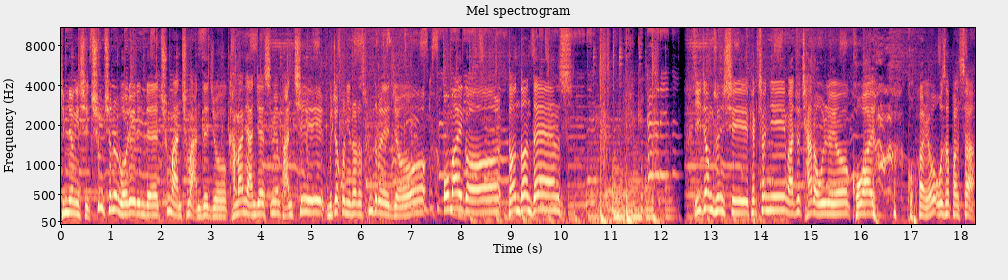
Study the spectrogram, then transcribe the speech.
김명희 씨 춤추는 월요일인데 춤 안 추면 안 되죠. 가만히 앉아 있으면 반칙. 무조건 일어나 손 들어야죠. 오 마이 걸 던던 댄스. 이정순 씨, 백천님 아주 잘 어울려요. 고와요. 고와요. 5484.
